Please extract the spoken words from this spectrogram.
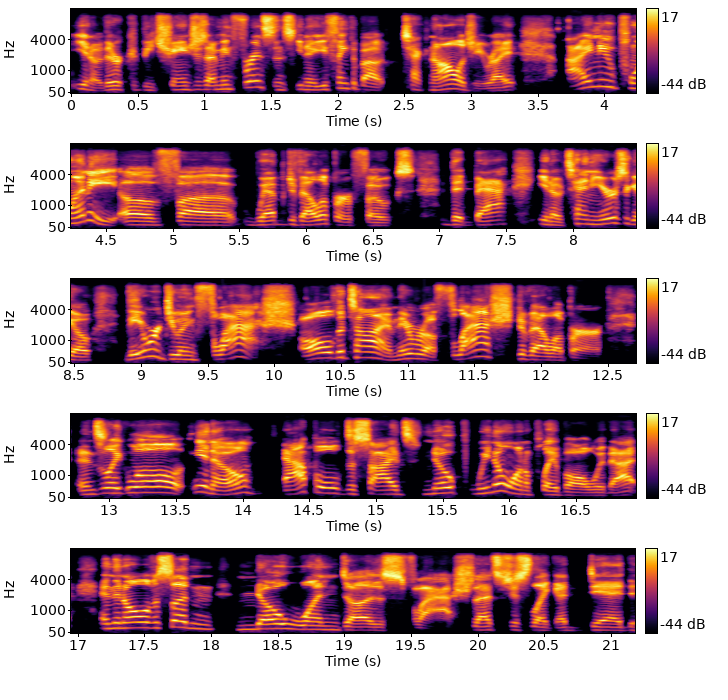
You know, there could be changes. I mean, for instance, you know, you think about technology, right? I knew plenty of uh, web developer folks that back, you know, 10 years ago, they were doing Flash all the time. They were a Flash developer. And it's like, well, you know, Apple decides, nope, we don't want to play ball with that. And then all of a sudden, no one does Flash. That's just like a dead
